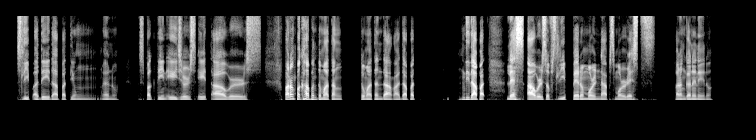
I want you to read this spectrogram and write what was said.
sleep a day dapat yung ano. Tapos pag teenagers, 8 hours. Parang pag habang tumatang tumatanda ka, dapat hindi dapat less hours of sleep pero more naps, more rests. Parang ganun eh, no?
